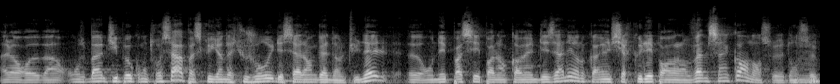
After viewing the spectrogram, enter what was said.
alors, euh, ben, on se bat un petit peu contre ça parce qu'il y en a toujours eu des salangas dans le tunnel. Euh, on est passé pendant quand même des années, on a quand même circulé pendant 25 ans dans ce, dans ce. Mmh.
